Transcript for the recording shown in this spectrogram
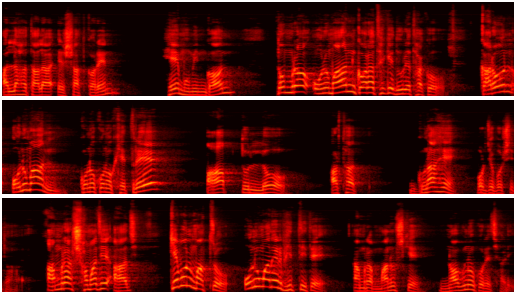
আল্লাহ তালা এরশাদ করেন, হে মুমিনগণ, তোমরা অনুমান করা থেকে দূরে থাকো, কারণ অনুমান কোনো কোনো ক্ষেত্রে পাপ তুল্য অর্থাৎ গুনাহে পর্যবসিত হয়। আমরা সমাজে আজ কেবলমাত্র অনুমানের ভিত্তিতে আমরা মানুষকে নগ্ন করে ছাড়ি।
